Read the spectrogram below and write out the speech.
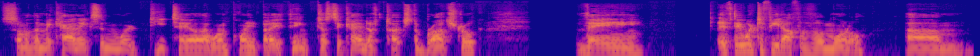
some of the mechanics in more detail at one point, but I think just to kind of touch the broad stroke, they, if they were to feed off of a mortal, um,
